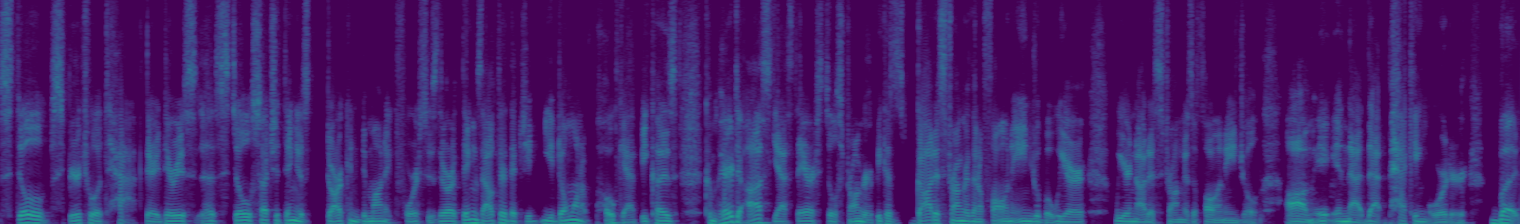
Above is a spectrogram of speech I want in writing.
still spiritual attack. There, there is uh, still such a thing as dark and demonic forces. There are things out there that you, you don't want to poke at because compared to us, yes, they are still stronger because God is stronger than a fallen angel, but we are we are not as strong as a fallen angel um, in that that pecking order. But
